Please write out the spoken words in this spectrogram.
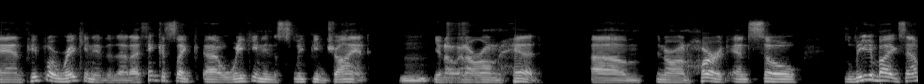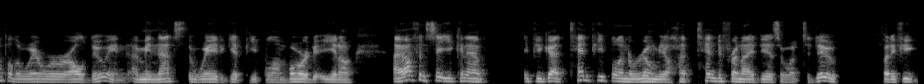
and people are waking into that. I think it's like uh, waking the sleeping giant, Hmm. you know, in our own head, um, in our own heart, and so leading by example the way we're all doing. I mean, that's the way to get people on board. You know, I often say you can have if you got 10 people in a room, you'll have 10 different ideas of what to do. But if you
